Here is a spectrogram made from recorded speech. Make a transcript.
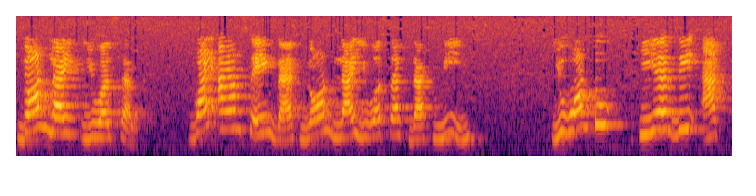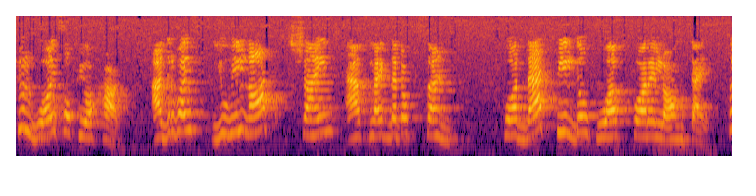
Don't lie yourself. Why I am saying that don't lie yourself that means you want to hear the actual voice of your heart. Otherwise you will not shine as like that of sun for that field of work for a long time. So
